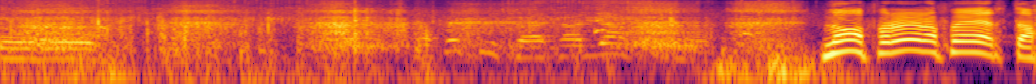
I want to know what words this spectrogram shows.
È aperta! No, però era aperta.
